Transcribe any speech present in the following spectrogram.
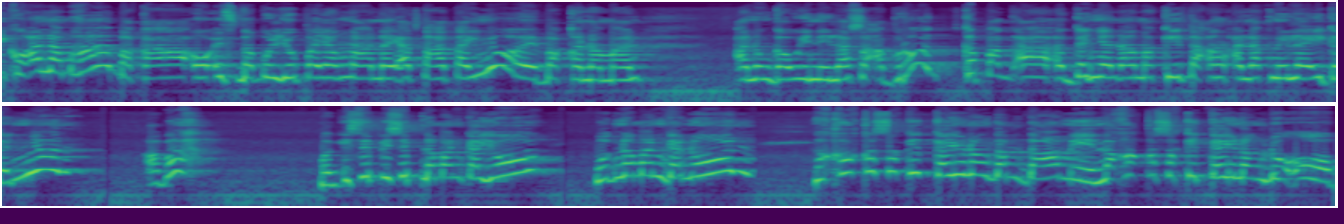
ko alam ha, baka OFW pa yung nanay at tatay nyo eh, baka naman anong gawin nila sa abroad kapag ah, ganyan ang makita ang anak nila ay ganyan. Aba, mag-isip-isip naman kayo. Wag naman ganun. Nakakasakit kayo ng damdamin, nakakasakit kayo ng loob.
